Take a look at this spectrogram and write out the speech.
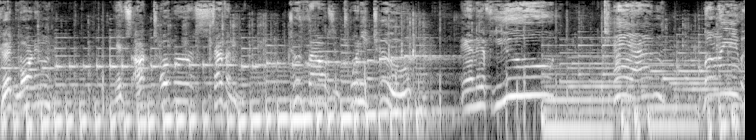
Good morning. It's October 7, 2022, and if you can believe it,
